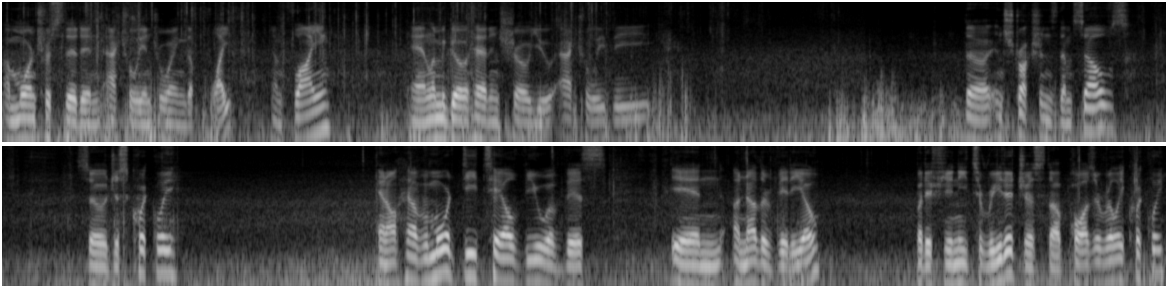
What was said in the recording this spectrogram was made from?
I'm more interested in actually enjoying the flight and flying. And let me go ahead and show you actually the the instructions themselves. So just quickly, and I'll have a more detailed view of this in another video. But if you need to read it, just uh, pause it really quickly.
